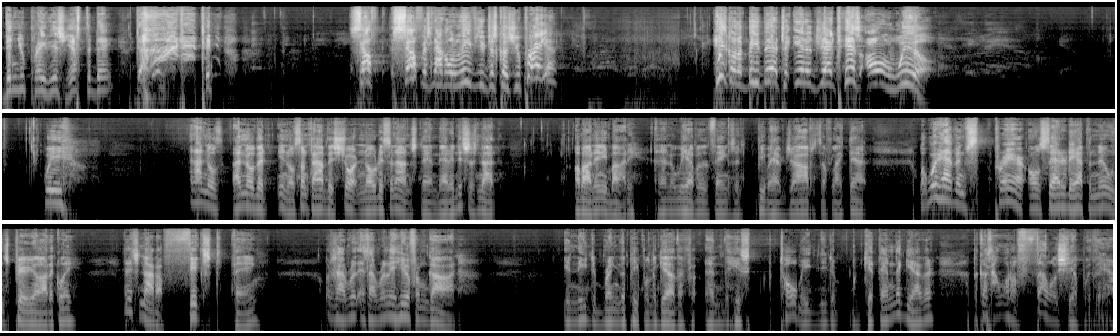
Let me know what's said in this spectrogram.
Didn't you pray this yesterday? self, self is not going to leave you just because you're praying. He's going to be there to interject his own will. We and I know, I know that, you know, sometimes it's short notice, and I understand that. And this is not about anybody. And I know we have other things, and people have jobs and stuff like that. But we're having prayer on Saturday afternoons periodically. And it's not a fixed thing. But as I really, as I really hear from God, you need to bring the people together. And He's told me you need to get them together because I want a fellowship with them.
